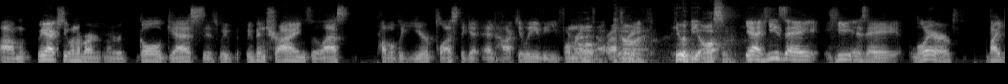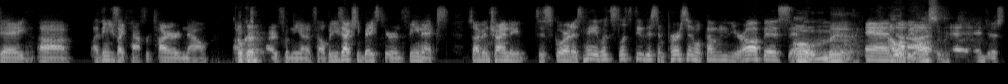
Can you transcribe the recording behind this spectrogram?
um, we actually one of our, our goal guests is we've we've been trying for the last probably year plus to get Ed Hochuli, the former oh NFL referee. God. He would be awesome. Yeah, he's a he is a lawyer by day. Uh, I think he's like half retired now. Um, okay. Retired from the NFL, but he's actually based here in Phoenix. So I've been trying to, to score it as, hey, let's let's do this in person. We'll come into your office. And, oh man, and that would be uh, awesome. And just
